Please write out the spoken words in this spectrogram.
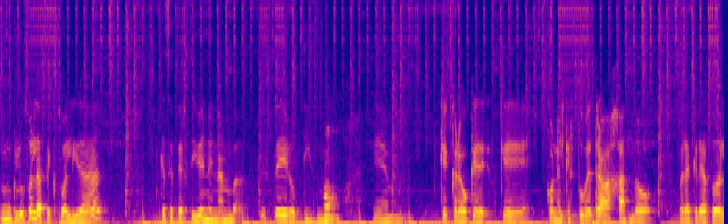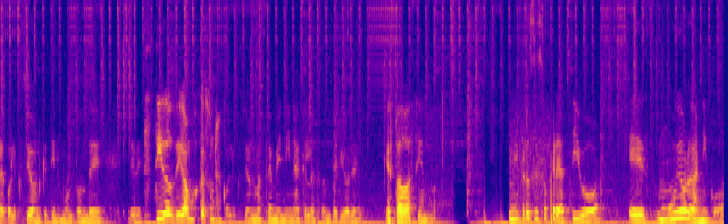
incluso la sexualidad que se perciben en ambas, este erotismo eh, que creo que, que, con el que estuve trabajando para crear toda la colección, que tiene un montón de, de vestidos, digamos que es una colección más femenina que las anteriores que he estado haciendo. Mi proceso creativo es muy orgánico,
